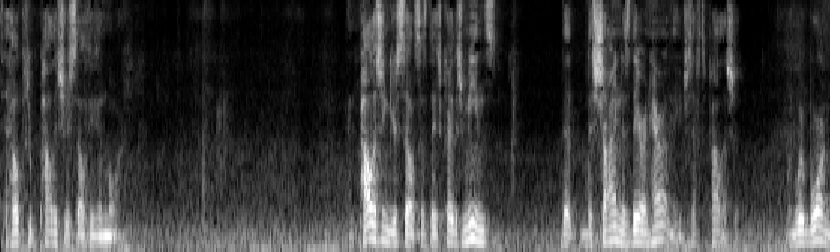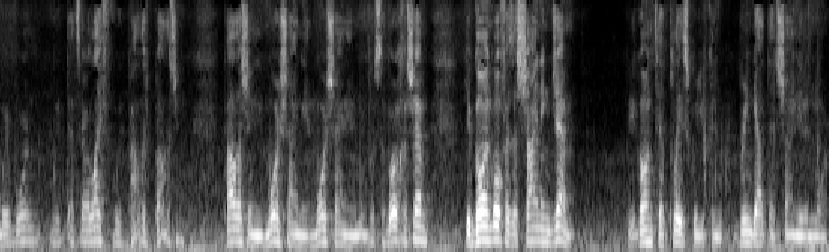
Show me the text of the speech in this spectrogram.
to help you polish yourself even more. And polishing yourself, says the Kodesh, means that the shine is there inherently. You just have to polish it. When we're born, we're born. We, that's our life. We polish, polishing, polishing, more shiny and more shiny. And Baruch Hashem, you're going off as a shining gem. You're going to a place where you can bring out that shine even more.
